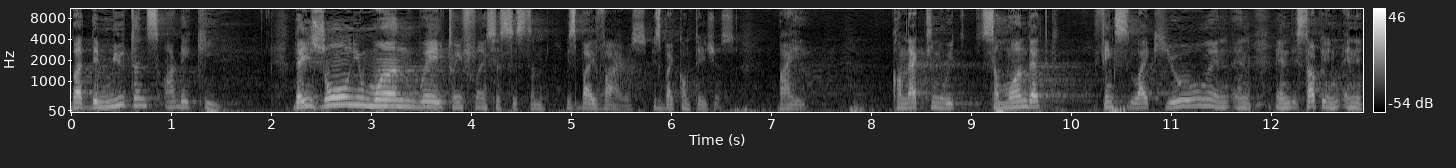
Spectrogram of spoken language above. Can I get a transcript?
But the mutants are the key. There is only one way to influence a system, is by virus, is by contagious, by connecting with someone that thinks like you and, and, and start in, in,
